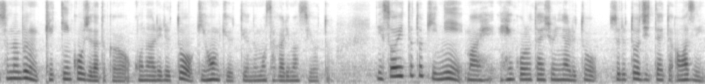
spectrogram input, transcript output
その分欠勤控除だとかが行われると基本給っていうのも下がりますよとでそういった時に、まあ、変更の対象になるとすると実態と合わずに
